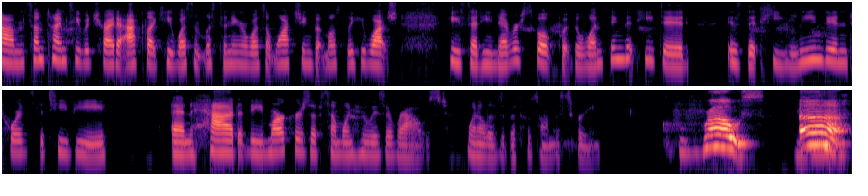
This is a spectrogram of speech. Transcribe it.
Um, sometimes he would try to act like he wasn't listening or wasn't watching, but mostly he watched. He said he never spoke, but the one thing that he did is that he leaned in towards the TV and had the markers of someone who is aroused when Elizabeth was on the screen. Gross. Mhm. Ugh.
